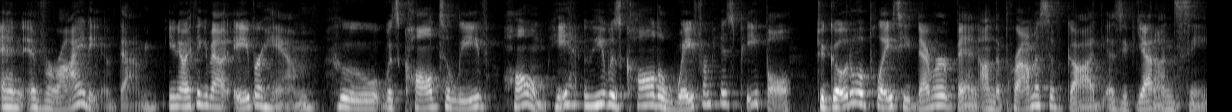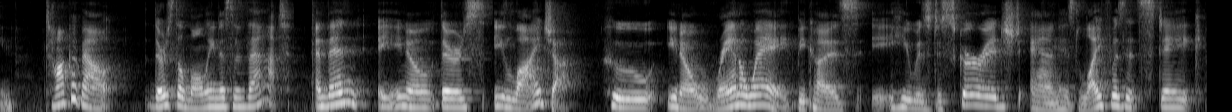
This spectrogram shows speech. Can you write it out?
and a variety of them. You know, I think about Abraham, who was called to leave home. He he was called away from his people to go to a place he'd never been on the promise of God as if yet unseen. Talk about there's the loneliness of that. And then, you know, there's Elijah who, you know, ran away because he was discouraged and his life was at stake.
